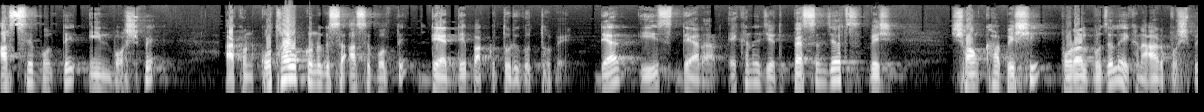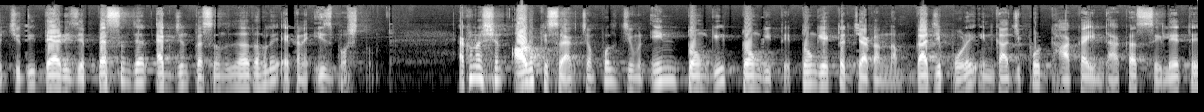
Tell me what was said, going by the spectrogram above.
আসছে বলতে ইন বসবে। এখন কোথাও কোনো কিছু আছে বলতে দেয়ার দিয়ে বাক্য তৈরি করতে হবে। দেয়ার ইজ দেয়ার আর এখানে যেহেতু প্যাসেঞ্জার বেশ সংখ্যা বেশি পড়াল বোঝালে এখানে আর বসবে। যদি দেয়ার ইজ এ প্যাসেঞ্জার একজন প্যাসেঞ্জার হলে এখানে ইজ বসত। এখন আসেন আরও কিছু এক্সাম্পল যেমন ইন টঙ্গি টঙ্গিতে টঙ্গি একটা জায়গার নাম। গাজীপুরে ইন গাজীপুর, ঢাকা ইন ঢাকা, সিলেটে,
